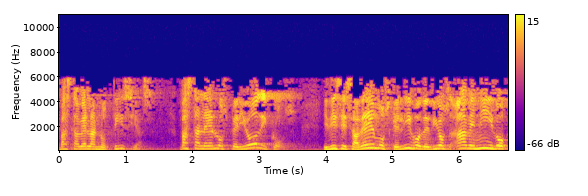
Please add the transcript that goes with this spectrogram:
Basta ver las noticias, basta leer los periódicos. Y dice, sabemos que el Hijo de Dios ha venido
